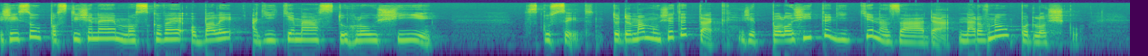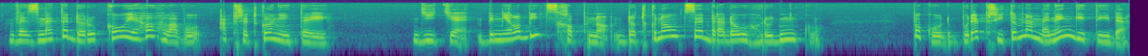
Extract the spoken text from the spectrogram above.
že jsou postižené mozkové obaly a dítě má stuhlou šíji. Zkusit to doma můžete tak, že položíte dítě na záda na rovnou podložku, vezmete do rukou jeho hlavu a předkloníte ji. Dítě by mělo být schopno dotknout se bradou hrudníku – pokud bude přítomna meningitída,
